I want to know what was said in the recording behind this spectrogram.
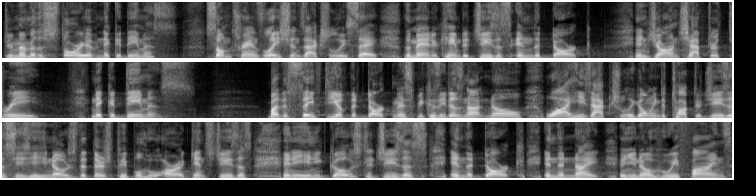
Do you remember the story of Nicodemus? Some translations actually say the man who came to Jesus in the dark. In John chapter 3, Nicodemus, by the safety of the darkness, because he does not know why he's actually going to talk to Jesus, he, he knows that there's people who are against Jesus. And he, and he goes to Jesus in the dark, in the night. And you know who he finds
